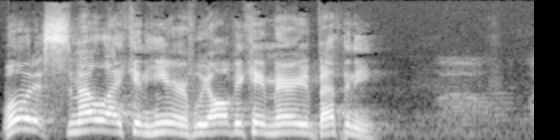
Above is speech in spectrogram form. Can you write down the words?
What would it smell like in here if we all became Mary of Bethany? Wow.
